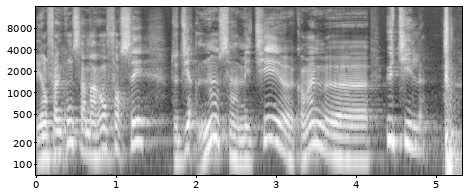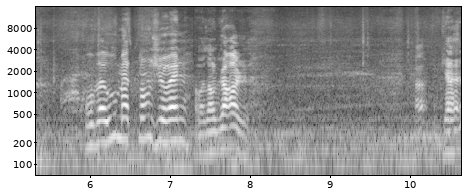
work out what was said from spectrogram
Et en fin de compte, ça m'a renforcé de dire non, c'est un métier euh, quand même euh, utile. On va où maintenant, Joël On va dans le garage. Ga-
